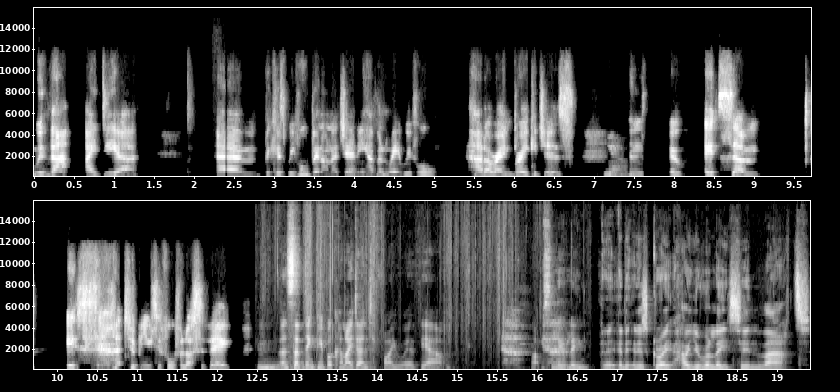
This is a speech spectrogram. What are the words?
with that idea um, because we've all been on a journey haven't we? We've all had our own breakages. Yeah. And so it's um it's such a beautiful philosophy. Mm, and something people can identify with, yeah, yeah, absolutely. And, it, and it's great how you're relating that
